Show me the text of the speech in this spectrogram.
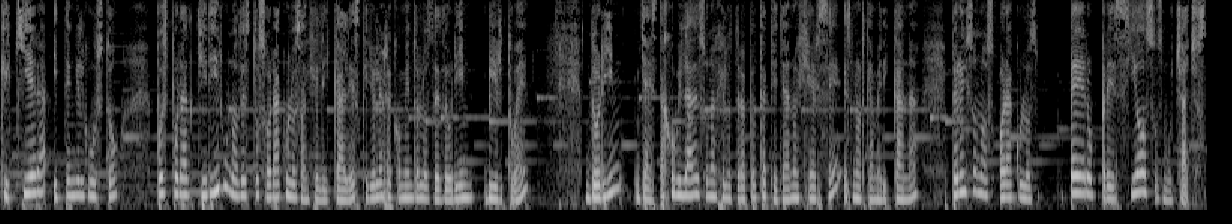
que quiera y tenga el gusto pues por adquirir uno de estos oráculos angelicales, que yo les recomiendo los de Dorin Virtue. Dorin ya está jubilada, es una angeloterapeuta que ya no ejerce, es norteamericana, pero hizo unos oráculos pero preciosos muchachos.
